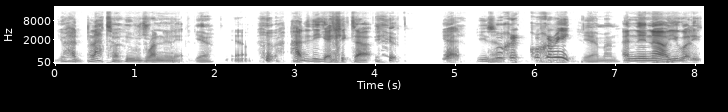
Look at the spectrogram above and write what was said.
You had Blatter who was running it. Yeah, Yeah. How did he get kicked out? yeah, easy. crooker- crookery. Yeah, man. And then now you got. these-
